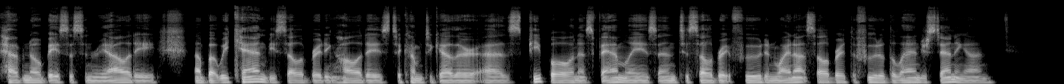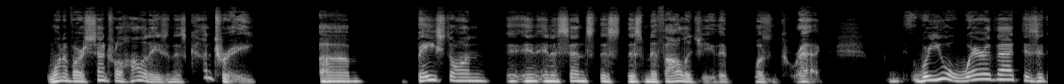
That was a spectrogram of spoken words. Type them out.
have no basis in reality. Uh, but we can be celebrating holidays to come together as people and as families, and to celebrate food. And why not celebrate the food of the land you're standing on? One of our central holidays in this country, um, based on, in, in a sense, this this mythology that wasn't correct. Were you aware of that? Does it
